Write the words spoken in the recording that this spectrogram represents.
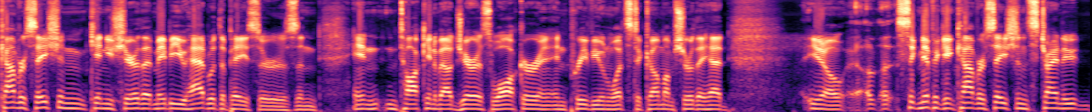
conversation can you share that maybe you had with the Pacers and and, and talking about Jarace Walker and, and previewing what's to come? I'm sure they had you know uh, uh, significant conversations trying to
